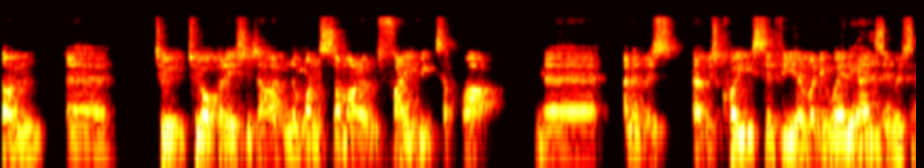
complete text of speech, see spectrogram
done uh, two two operations I had in the one summer. It was five mm. weeks apart, uh, and it was it was quite severe. When he went in, it was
